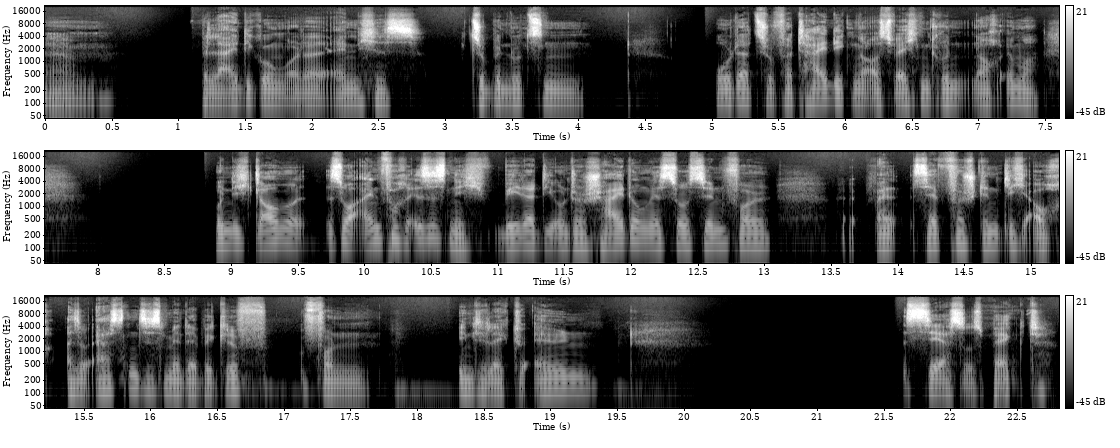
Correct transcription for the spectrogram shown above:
ähm, Beleidigung oder ähnliches zu benutzen oder zu verteidigen, aus welchen Gründen auch immer. Und ich glaube, so einfach ist es nicht. Weder die Unterscheidung ist so sinnvoll, weil selbstverständlich auch, also erstens ist mir der Begriff von Intellektuellen sehr suspekt,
